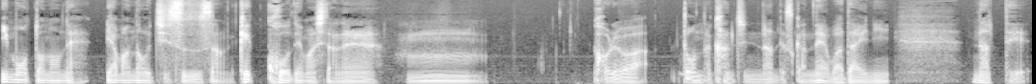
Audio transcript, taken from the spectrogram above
妹のね、山之内すずさん、結構出ましたね。うん。これは、どんな感じなんですかね。話題になって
